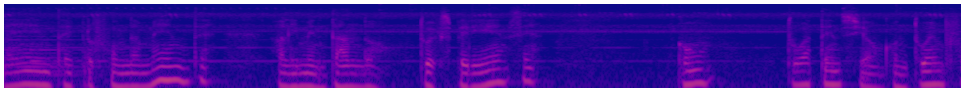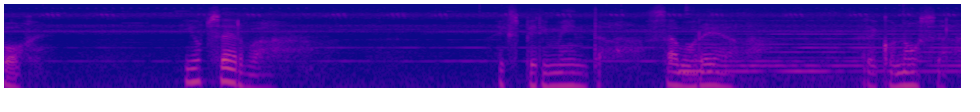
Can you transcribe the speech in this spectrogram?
lenta y profundamente alimentando tu experiencia con tu atención, con tu enfoque y obsérvala, experimentala, saboreala, reconócela,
